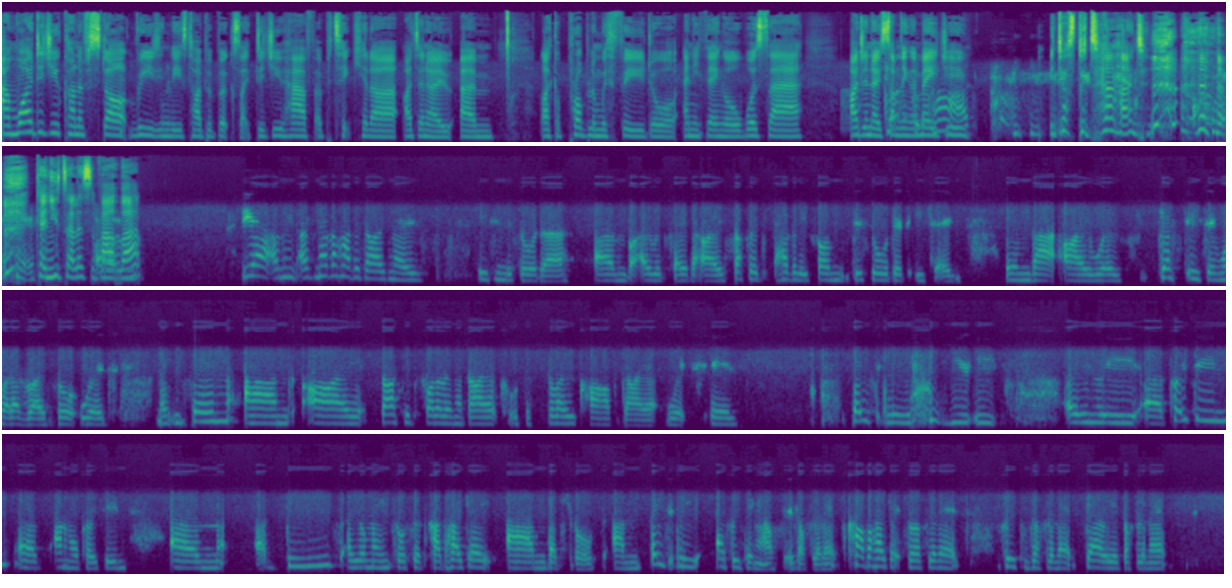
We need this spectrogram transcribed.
And why did you kind of start reading these type of books? Like, did you have a particular, I don't know, um, like a problem with food or anything, or was there, I don't know, something that made you just a tad? Can you tell us about Um, that? Yeah, I mean, I've never had a diagnosed eating disorder, um, but I would say that I suffered heavily from disordered eating in that I was just eating whatever I thought would make me thin. And I started following a diet called the slow carb diet, which is basically you eat only uh, protein, uh, animal protein. Um, uh, beans are your main source of carbohydrate and vegetables. And basically everything else is off limits. Carbohydrates are off limits, fruit is off limits, dairy is off limits,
